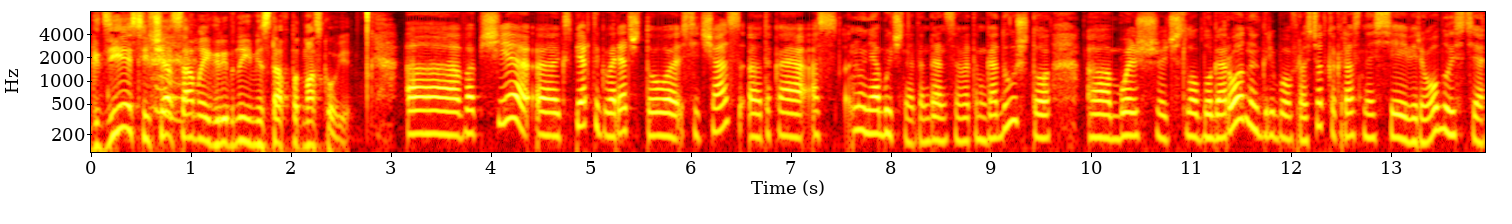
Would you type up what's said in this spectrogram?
где сейчас самые грибные места в Подмосковье? А, вообще, э, эксперты говорят, что сейчас э, такая ну, необычная тенденция в этом году, что э, большее число благородных грибов растет как раз на севере области.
